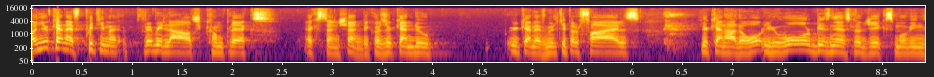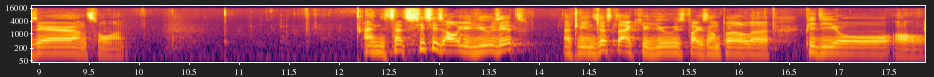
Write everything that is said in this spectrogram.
and you can have pretty much very large, complex extension because you can do you can have multiple files, you can have all, your whole business logics moving there, and so on. And this is how you use it. That means just like you use, for example, uh, PDO or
